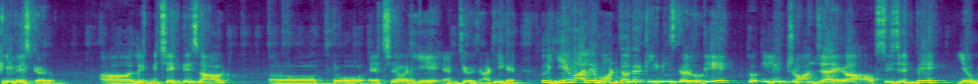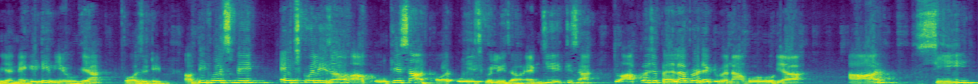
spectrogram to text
क्लीवेज करो। Let me check this out तो एच और ये एम जी होता ठीक है? तो ये वाले बॉन्ड का अगर क्लीवेज करोगे तो इलेक्ट्रॉन जाएगा ऑक्सीजन पे। ये हो गया नेगेटिव ये हो गया पॉजिटिव अब देखो इसमें एच को ले जाओ आप ओ के साथ और ओ एच को ले जाओ एम जी के साथ। तो आपका जो पहला प्रोडक्ट बना, वो हो गया आर सी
